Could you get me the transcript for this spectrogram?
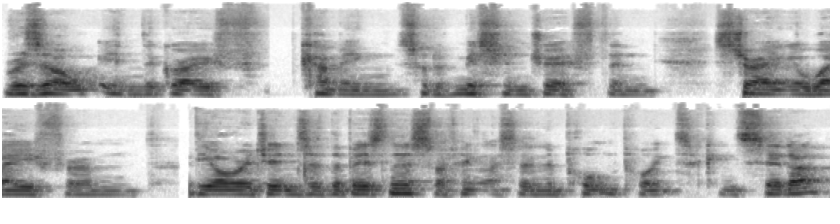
result in the growth coming sort of mission drift and straying away from the origins of the business. So I think that's an important point to consider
